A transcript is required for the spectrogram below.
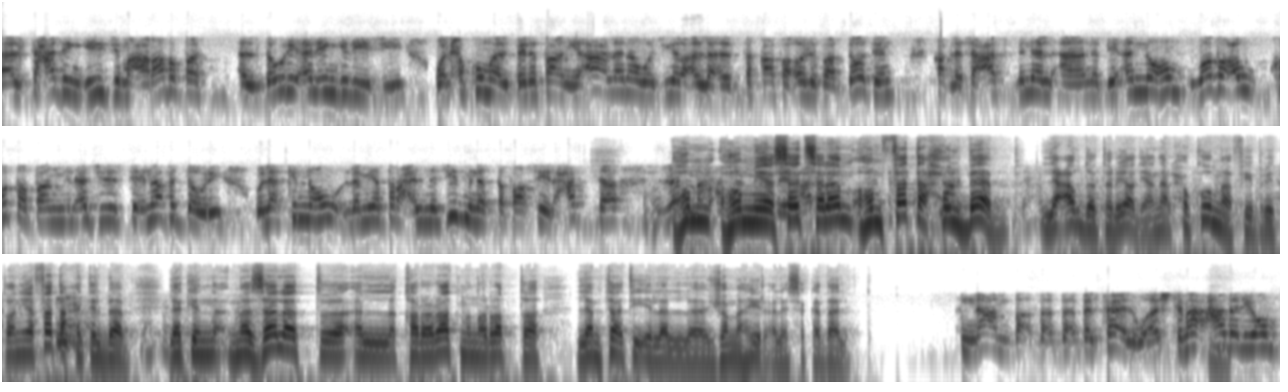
الاتحاد الإنجليزي مع رابطة الدوري الإنجليزي والحكومة البريطانية. أعلن وزير الثقافة أوليفر دودن قبل ساعات من الآن بأنهم وضعوا خططا من أجل استئناف الدوري ولكنه لم يطرح المزيد من التفاصيل حتى هم هم يا سيد سلام هم فتحوا الباب لعودة الرياض. يعني الحكومة في بريطانيا فتحت الباب لكن ما زالت القرارات من الرابطة لم تأتي إلى الجماهير أليس كذلك؟ نعم بالفعل. واجتماع هذا اليوم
